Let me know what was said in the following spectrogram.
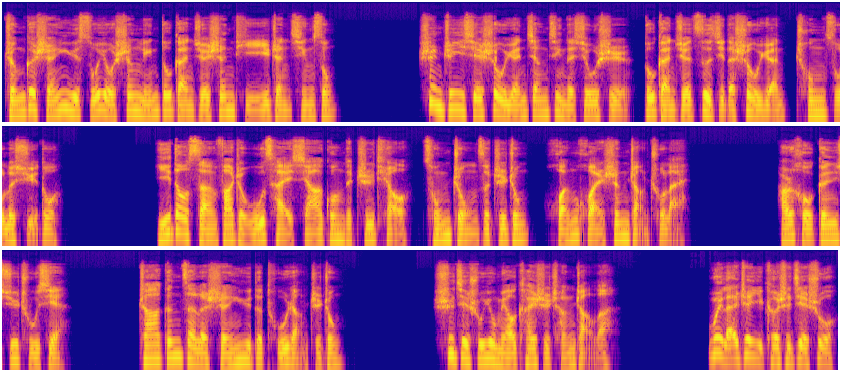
整个神域所有生灵都感觉身体一阵轻松。甚至一些寿元将近的修士都感觉自己的寿元充足了许多。一道散发着五彩霞光的枝条从种子之中缓缓生长出来，而后根须出现，扎根在了神域的土壤之中。世界树幼苗开始成长了。未来这一棵世界树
